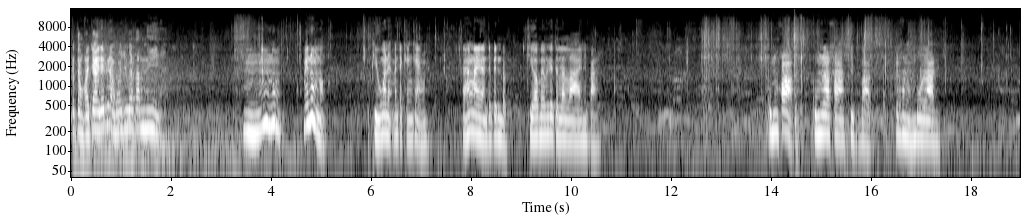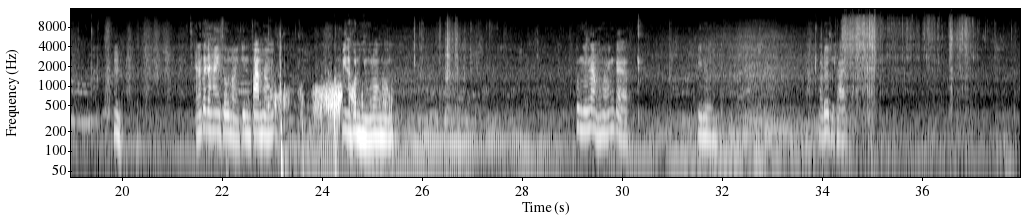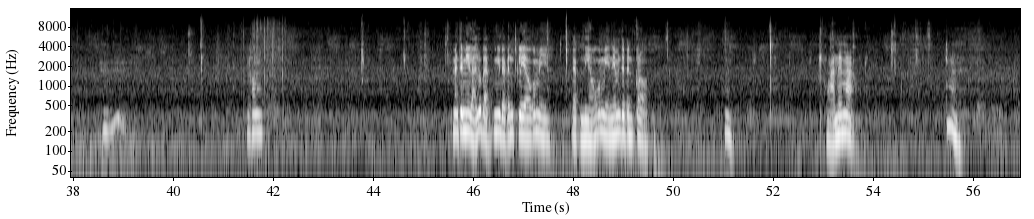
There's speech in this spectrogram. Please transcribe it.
ก็ต้องข้าใจได้พี่น้องเพราะอยู่กันคำนี้อืมนุ่ม ไม่นุ่มหรอก ผิวมันเนี่ยมันจะแข็งแข็งๆแต่ข้างในน่ะจะเป็นแบบเคี้ยวไปมันก็จะละลายในปากคุ้มค่าคุ้มราคาสิบบาท เป็นขนมโบราณอืมอันนั้นก็จะไฮโซหน่อยกินฟาร์มเฮาส์มีแต่คนหิวลองท้อง เพิ่งจะนั่งมาตั้งแต่ทีนึงออเดอร์สุดท้ายมีคำมันจะมีหลายรูปแบบมีแบบเป็นเกลียวก็มีแบบเหนียวก็มีอันนี้มันจะเป็นกรอบหวานไม่มาก อืม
